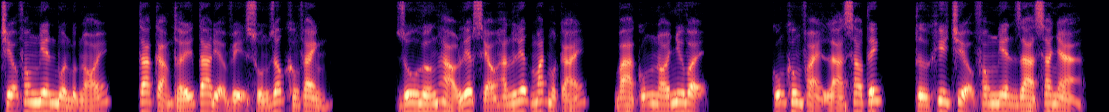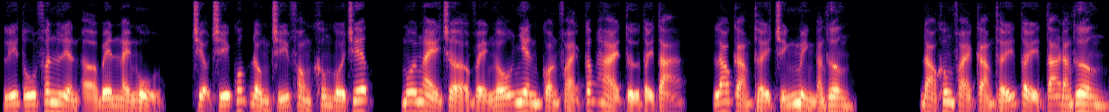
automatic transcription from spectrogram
Triệu phong niên buồn bực nói, ta cảm thấy ta địa vị xuống dốc không thanh. Du hướng hảo liếc xéo hắn liếc mắt một cái, bà cũng nói như vậy. Cũng không phải là sao tích, từ khi triệu phong niên ra xa nhà, Lý Tú Phân liền ở bên này ngủ, triệu Chí quốc đồng chí phòng không gối chiếc, mỗi ngày trở về ngẫu nhiên còn phải cấp hài tử tẩy tã, lao cảm thấy chính mình đáng thương. Đảo không phải cảm thấy tẩy ta đáng thương,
